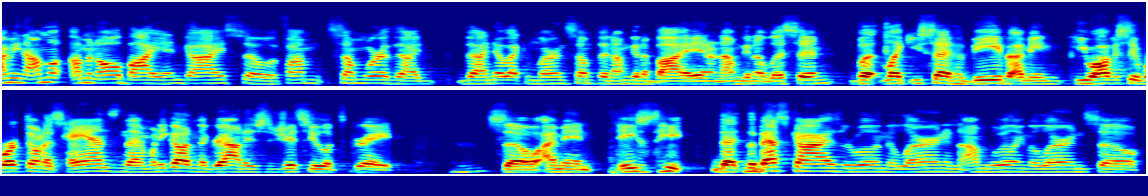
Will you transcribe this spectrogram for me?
I mean, I'm a, I'm an all buy-in guy. So if I'm somewhere that I that I know I can learn something, I'm gonna buy in and I'm gonna listen. But like you said, Khabib, I mean, he obviously worked on his hands, and then when he got on the ground, his jiu-jitsu looked great. Mm-hmm. So I mean, he's he that the best guys are willing to learn, and I'm willing to learn. So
